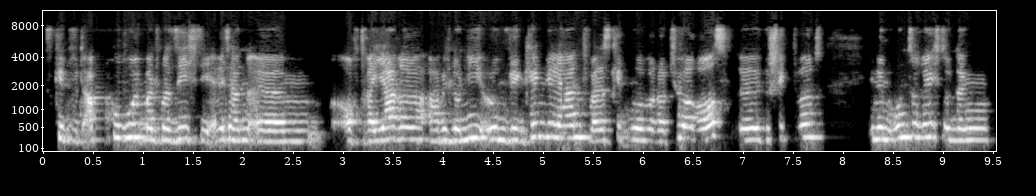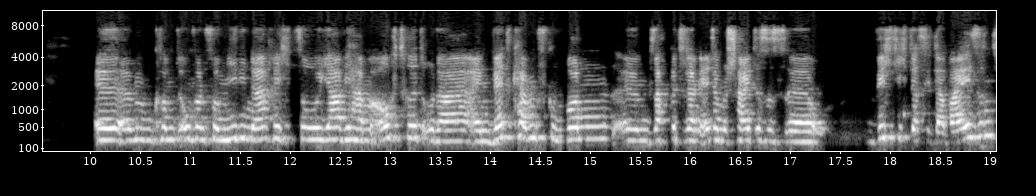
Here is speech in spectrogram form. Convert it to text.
Das Kind wird abgeholt. Manchmal sehe ich die Eltern, ähm, auch drei Jahre habe ich noch nie irgendwen kennengelernt, weil das Kind nur bei der Tür rausgeschickt äh, wird in den Unterricht und dann ähm, kommt irgendwann von mir die Nachricht so, ja, wir haben Auftritt oder einen Wettkampf gewonnen, ähm, sag bitte deinen Eltern Bescheid, es ist äh, wichtig, dass sie dabei sind.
